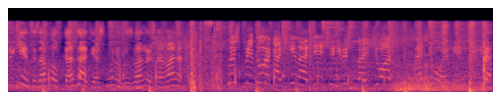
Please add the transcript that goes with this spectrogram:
Прикинь, ты забыл сказать, я с мужем развожусь, нормально? Слышь, придурок, очки надень, что не видишь, куда идешь? Чё, это я не тебе.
